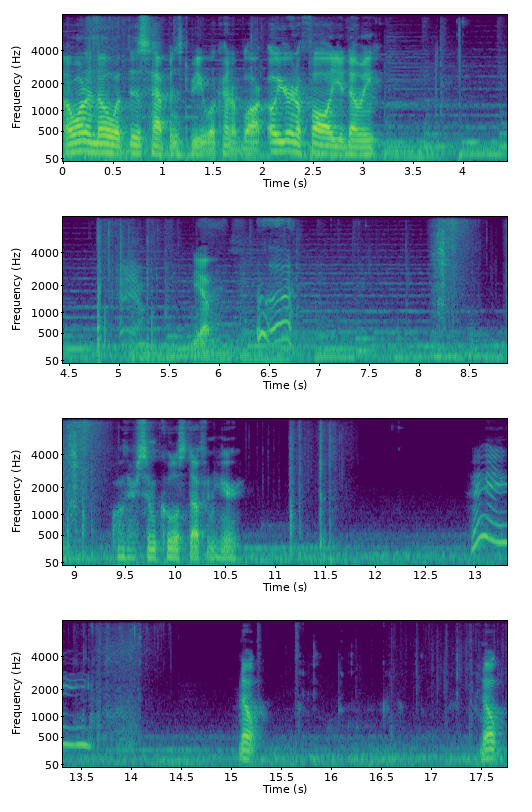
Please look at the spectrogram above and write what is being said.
I want to know what this happens to be, what kind of block. Oh, you're gonna fall, you dummy. Yep. Oh, there's some cool stuff in here. Hey! No. Nope.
